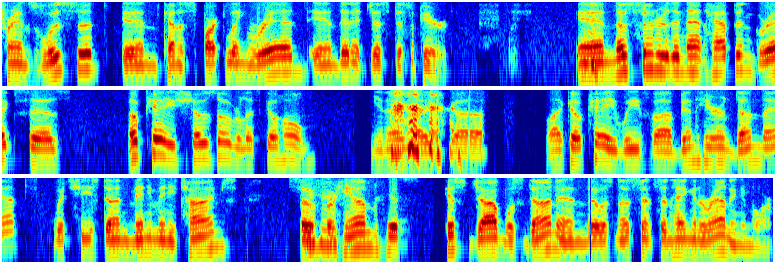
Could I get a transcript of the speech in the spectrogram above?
translucent and kind of sparkling red, and then it just disappeared. And no sooner than that happened, Greg says, "Okay, show's over. Let's go home." You know, like uh, like okay, we've uh, been here and done that, which he's done many many times. So mm-hmm. for him, his his job was done, and there was no sense in hanging around anymore.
